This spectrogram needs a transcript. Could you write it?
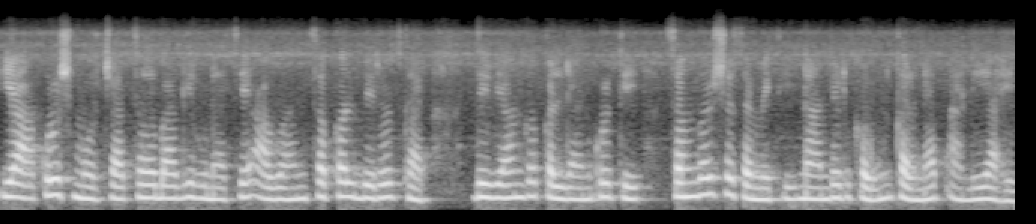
या आक्रोश मोर्चात सहभागी होण्याचे आवाहन सकल बेरोजगार दिव्यांग कल्याण कृती संघर्ष समिती नांदेडकडून करण्यात आली आहे.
